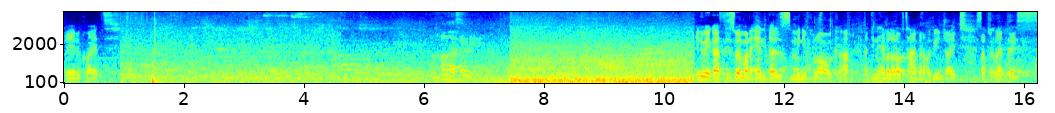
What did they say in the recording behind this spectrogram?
very quiet. Anyway, guys, this is where I'm gonna end this mini vlog. Uh, I didn't have a lot of time, but I hope you enjoyed. Subscribe, please.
